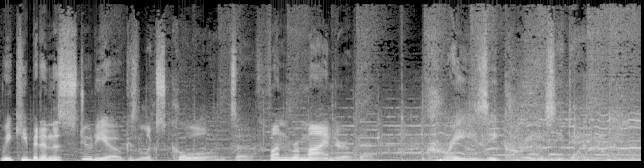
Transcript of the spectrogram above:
We keep it in the studio because it looks cool and it's a fun reminder of that crazy, crazy day.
